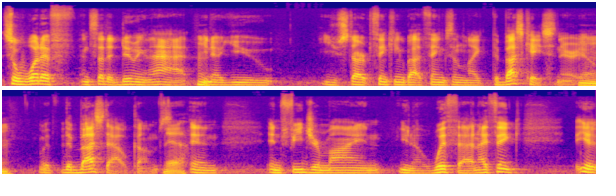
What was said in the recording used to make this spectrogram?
so what if instead of doing that, Hmm. you know, you you start thinking about things in like the best case scenario Mm. with the best outcomes, Yeah. and and feed your mind, you know, with that. And I think you know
